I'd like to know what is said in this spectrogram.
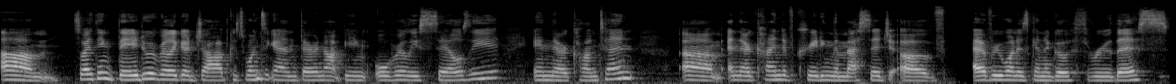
um, so I think they do a really good job because once again, they're not being overly salesy in their content, um, and they're kind of creating the message of everyone is going to go through this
